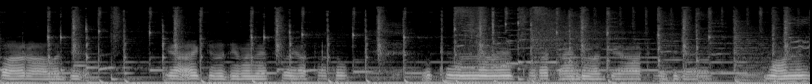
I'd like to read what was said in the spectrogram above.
बारह बजे या एक बजे मैंने सोया था। तो उठने में थोड़ा टाइम लग गया, आठ बज गए। मॉर्निंग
